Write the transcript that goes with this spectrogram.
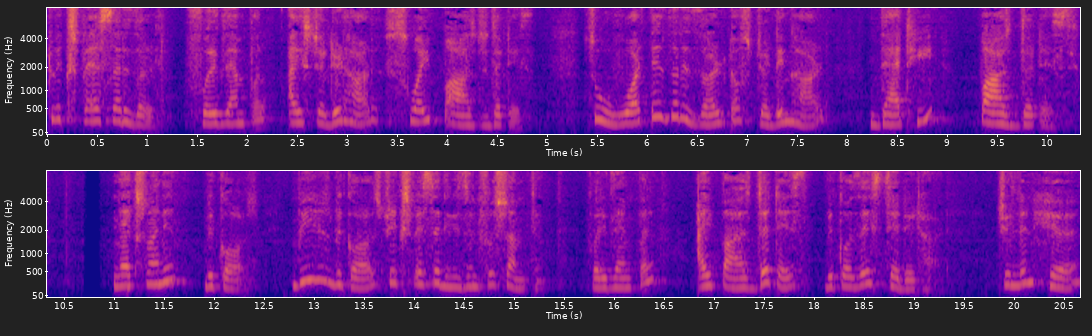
to express the result. For example, I studied hard, so I passed the test. So what is the result of studying hard? That he passed the test. Next one is because. We use because to express a reason for something. For example, I passed the test because I studied hard. Children, here,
